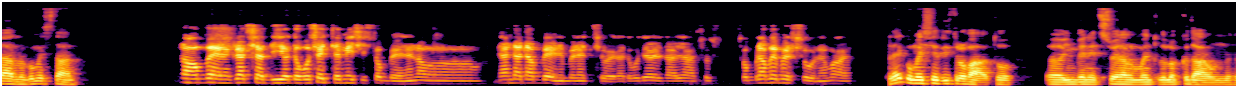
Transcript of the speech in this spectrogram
Carlo, come sta? No, bene, grazie a Dio, dopo sette mesi sto bene, no? È andata bene in Venezuela, devo dire, sono so brave persone, ma... Lei come si è ritrovato eh, in Venezuela al momento del lockdown?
